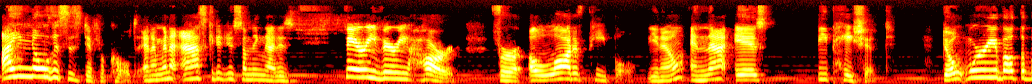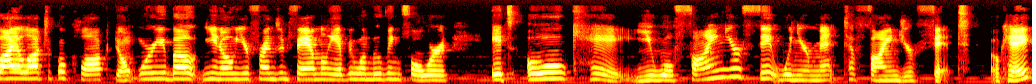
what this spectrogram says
I know this is difficult, and I'm going to ask you to do something that is very, very hard for a lot of people, you know, and that is be patient. Don't worry about the biological clock. Don't worry about, you know, your friends and family, everyone moving forward. It's okay. You will find your fit when you're meant to find your fit. Okay.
